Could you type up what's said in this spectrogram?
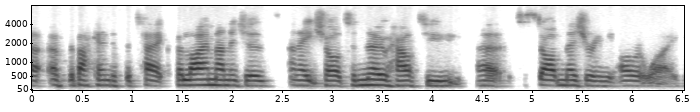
uh, of the back end of the tech for line managers and HR to know how to uh, to start measuring the ROI.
